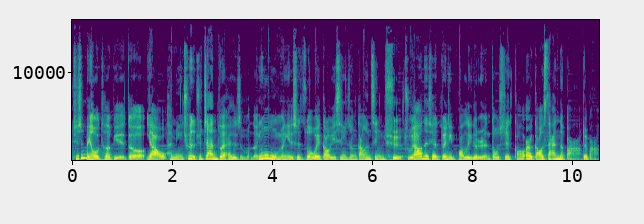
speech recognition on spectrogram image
其实没有特别的要很明确的去站队还是怎么的，因为我们也是作为高一新生刚进去，主要那些对你暴力的人都是高二、高三的吧，对吧？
